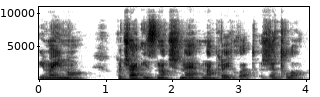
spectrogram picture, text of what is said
і майно, хоча і значне, наприклад, житло.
